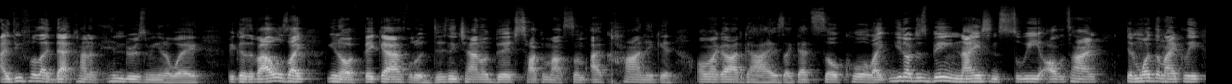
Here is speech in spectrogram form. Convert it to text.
I do feel like that kind of hinders me in a way. Because if I was like, you know, a fake ass little Disney Channel bitch talking about some iconic and oh my god, guys, like that's so cool, like you know, just being nice and sweet all the time, then more than likely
